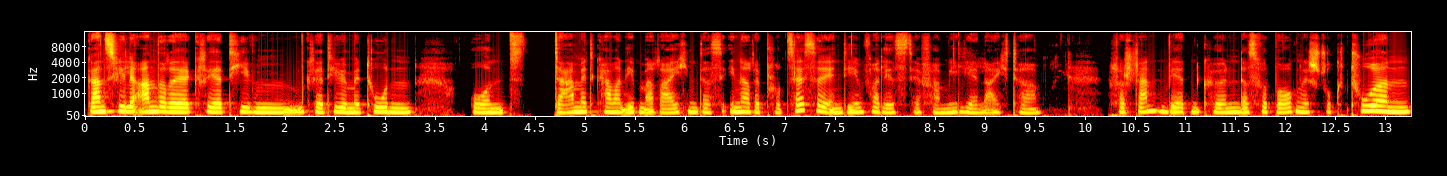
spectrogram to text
ganz viele andere kreativen, kreative Methoden. Und damit kann man eben erreichen, dass innere Prozesse, in dem Fall jetzt der Familie, leichter verstanden werden können, dass verborgene Strukturen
